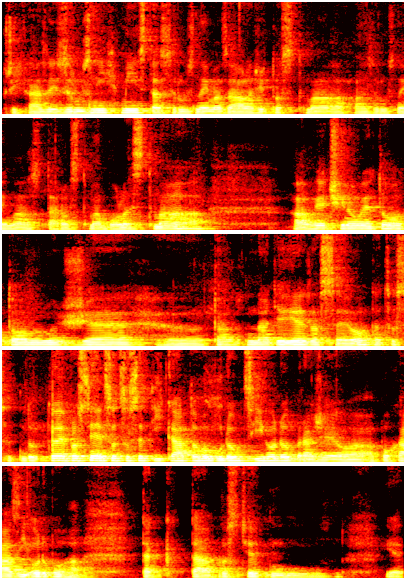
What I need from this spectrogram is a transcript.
přicházejí z různých míst a s různýma záležitostma a s různýma starostma, bolestma a, většinou je to o tom, že eh, ta naděje zase, jo, ta, co se, to, je prostě něco, co se týká toho budoucího dobra, že jo, a, a pochází od Boha. Tak ta prostě mm, je,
